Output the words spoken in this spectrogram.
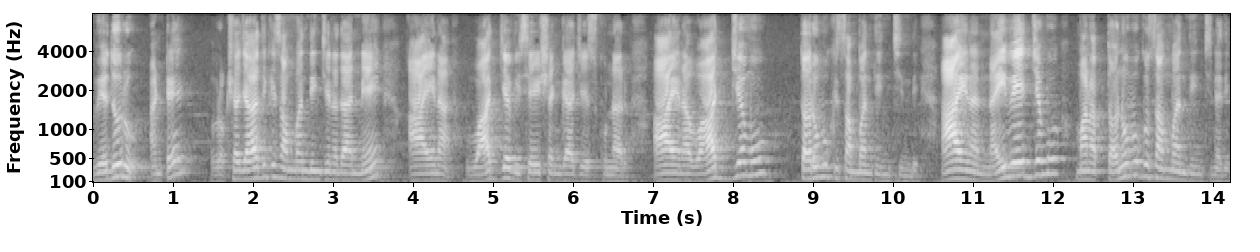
వెదురు అంటే వృక్షజాతికి సంబంధించిన దాన్నే ఆయన వాద్య విశేషంగా చేసుకున్నారు. ఆయన వాద్యము తరువుకు సంబంధించింది. ఆయన నైవేద్యము మన తనువుకు సంబంధించినది.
